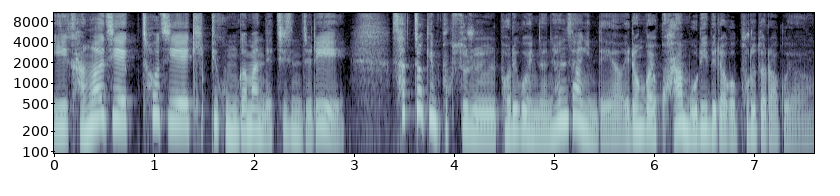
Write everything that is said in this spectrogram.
이 강아지의 처지에 깊이 공감한 네티즌들이 사적인 복수를 벌이고 있는 현상인데요. 이런 걸 과몰입이라고 부르더라고요.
